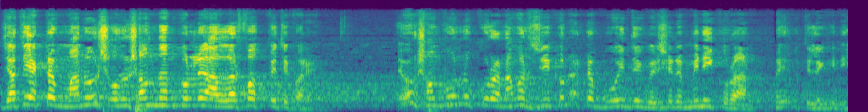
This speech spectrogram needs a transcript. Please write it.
যাতে একটা মানুষ অনুসন্ধান করলে আল্লাহর পথ পেতে পারে। এবং সম্পূর্ণ কোরআন, আমার যে কোনো একটা বই দেখবেন, সেটা মিনি কোরআন লিখিনি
